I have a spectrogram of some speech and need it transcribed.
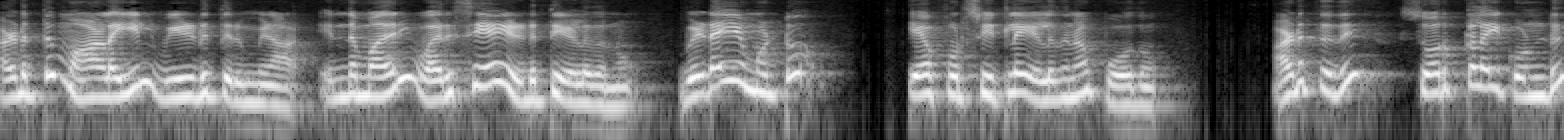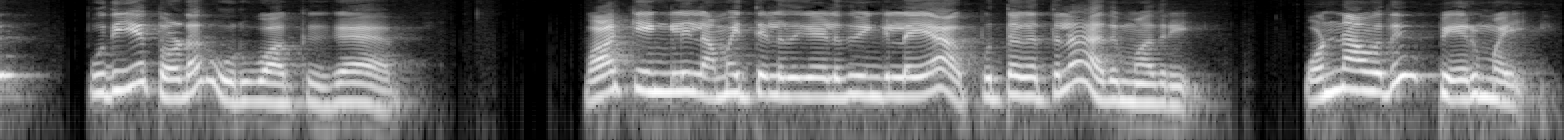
அடுத்து மாலையில் வீடு திரும்பினாள். இந்த மாதிரி வரிசையாக எடுத்து எழுதணும். விடையை மட்டும் ஏ ஃபோர் ஷீட்டில் எழுதுனா போதும். அடுத்தது சொற்களை கொண்டு புதிய தொடர் உருவாக்குக. வாக்கியங்களில் அமைத்து எழுதுக எழுதுவீங்க இல்லையா? புத்தகத்தில் அது மாதிரி. ஒன்றாவது பெருமை.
